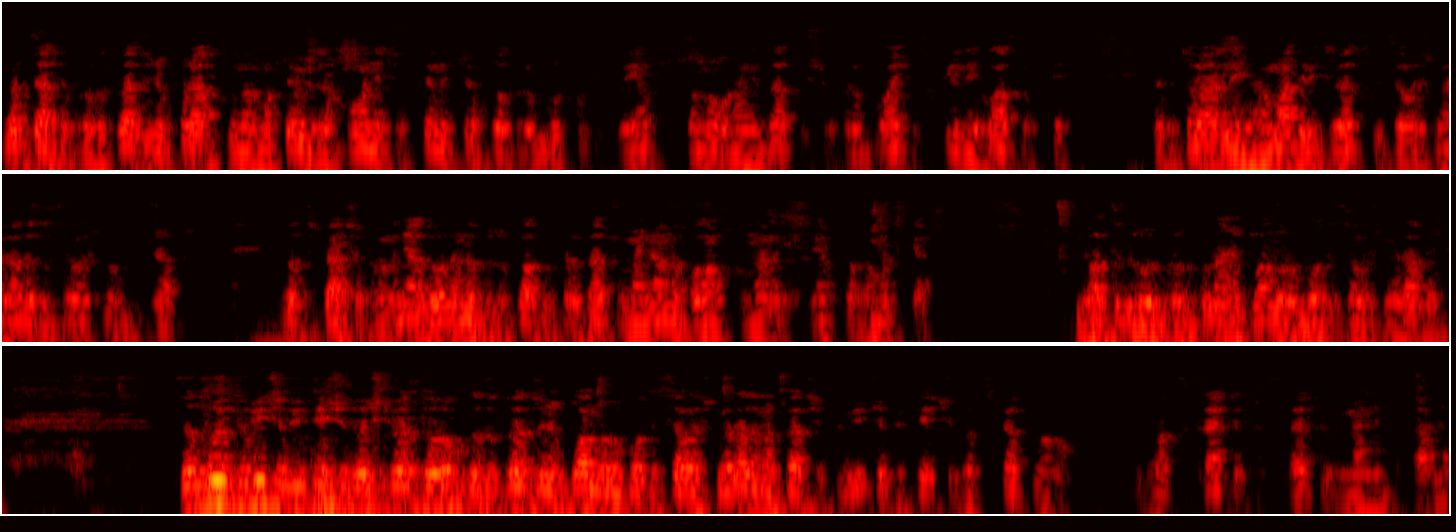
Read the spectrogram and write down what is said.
20. Про затвердження порядку і нормативів відрахування частини чистого прибутку підприємств, установ організацій, що перебувають у спільній власності територіальної громади від Київської селищної ради до селищного бюджету. 21. Про надання згоди на безоплатну передачу майна на баланс комунального підприємства громадське. 22. Про виконання плану роботи селищної ради за друге півріччя 2024 року та затвердження плану роботи селищної ради на перше півріччя 2025 року. 23. 33. Земельні питання.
